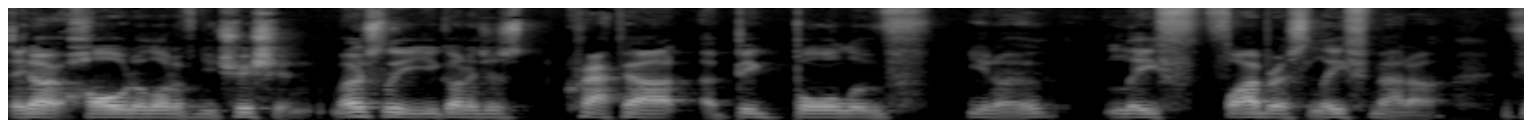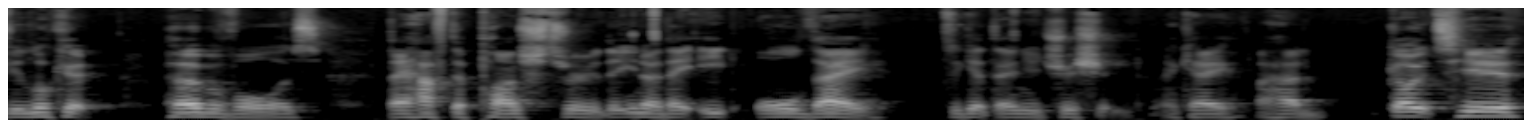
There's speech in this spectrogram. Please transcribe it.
they don't hold a lot of nutrition. Mostly you're going to just crap out a big ball of, you know, leaf, fibrous leaf matter. If you look at herbivores, they have to punch through. that, You know, they eat all day to get their nutrition. Okay, I had goats here,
